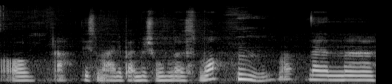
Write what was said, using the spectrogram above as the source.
og ja, de som er i permisjon med små. Ja, men, eh,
